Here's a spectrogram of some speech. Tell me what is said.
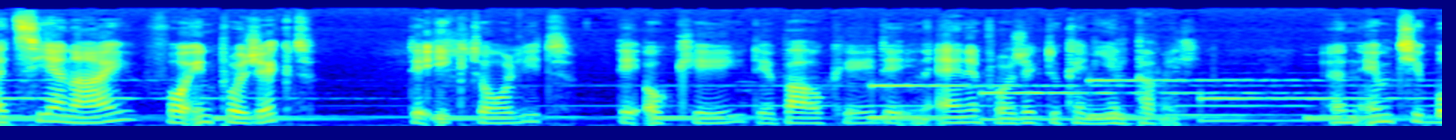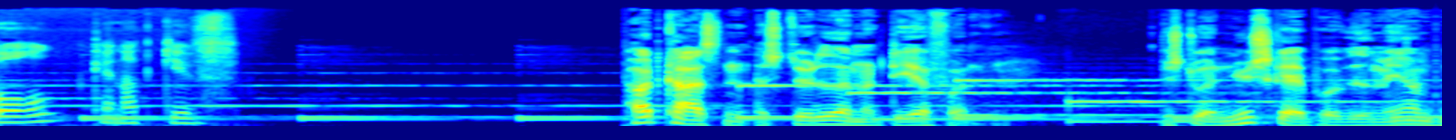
At sige nej for en projekt, det er ikke dårligt. Det er okay, det er bare okay. Det er en anden projekt, du kan hjælpe med. An empty ball cannot give. Podcasten er støttet af Nordea-fonden. Hvis du er nysgerrig på at vide mere om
